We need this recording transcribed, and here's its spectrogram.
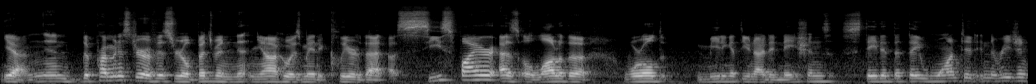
Yeah, and the Prime Minister of Israel, Benjamin Netanyahu, has made it clear that a ceasefire, as a lot of the world meeting at the United Nations stated that they wanted in the region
